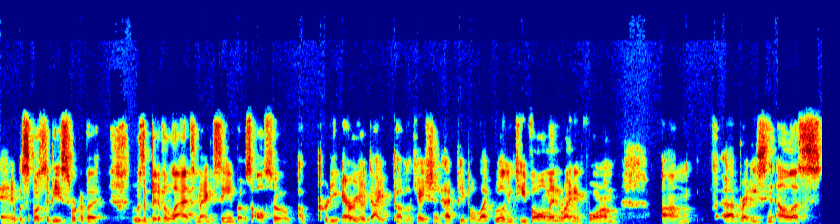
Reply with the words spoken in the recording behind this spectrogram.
And it was supposed to be sort of a, it was a bit of a lads magazine, but it was also a pretty erudite publication. Had people like William T. Vollmann writing for them, um, uh, Easton Ellis.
